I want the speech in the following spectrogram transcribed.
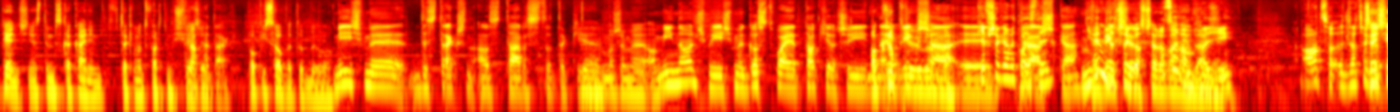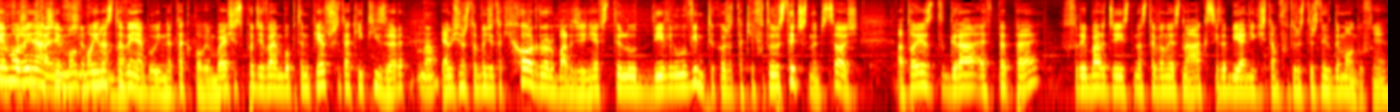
5, nie? Z tym skakaniem w takim otwartym świecie. Trochę tak. Popisowe to było. Mieliśmy Destruction All Stars, to takie yeah. możemy ominąć. Mieliśmy Ghostwire Tokyo, czyli Okropnie największa y, Pierwsza porażka. Nie wiem dlaczego, o co wam chodzi? O co? Dlaczego? W sensie może inaczej, mo, moje nastawienia były inne, tak powiem, bo ja się spodziewałem, bo ten pierwszy taki teaser, no. ja myślę, że to będzie taki horror bardziej, nie w stylu Devil Within, tylko że taki futurystyczny czy coś. A to jest gra FPP, w której bardziej jest nastawione jest na akcję, zabijanie jakichś tam futurystycznych demonów, nie?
